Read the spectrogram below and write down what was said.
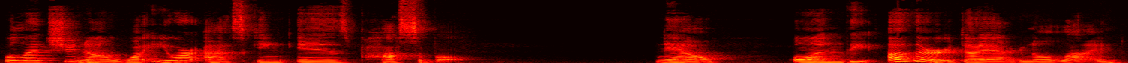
will let you know what you are asking is possible. Now, on the other diagonal line,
